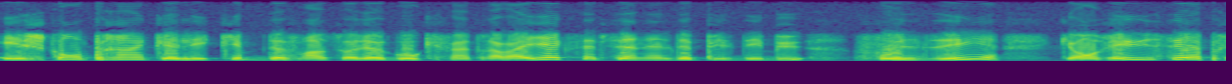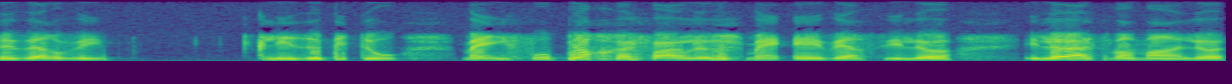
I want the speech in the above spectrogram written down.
et je comprends que l'équipe de François Legault, qui fait un travail exceptionnel depuis le début, faut le dire, qui ont réussi à préserver les hôpitaux, mais il ne faut pas refaire le chemin inverse. Et là, et là, à ce moment-là,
